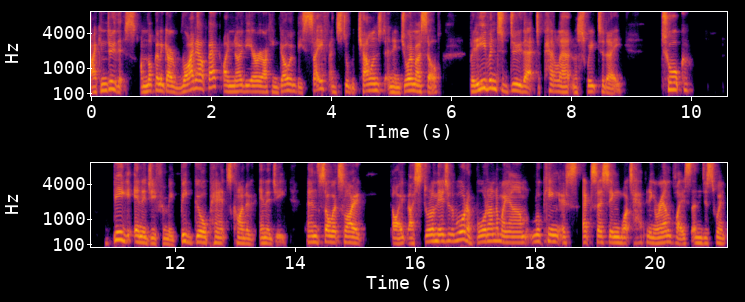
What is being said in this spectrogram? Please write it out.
I can do this. I'm not going to go right out back. I know the area I can go and be safe and still be challenged and enjoy myself. But even to do that, to paddle out in a sweep today, took big energy for me, big girl pants kind of energy. And so it's like I, I stood on the edge of the water, board under my arm, looking, accessing what's happening around the place, and just went,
